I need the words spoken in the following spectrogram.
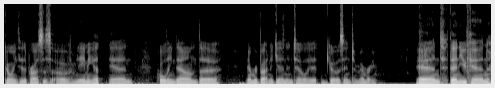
going through the process of naming it and holding down the memory button again until it goes into memory. And then you can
